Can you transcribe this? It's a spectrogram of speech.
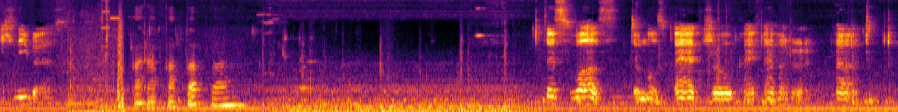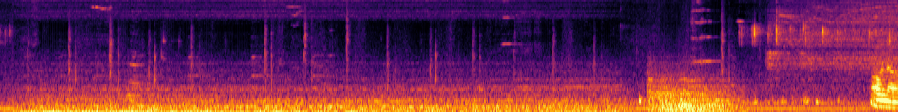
Ich liebe es. Ba-da-ba-ba-ba. This was the most bad joke I've ever heard. Oh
